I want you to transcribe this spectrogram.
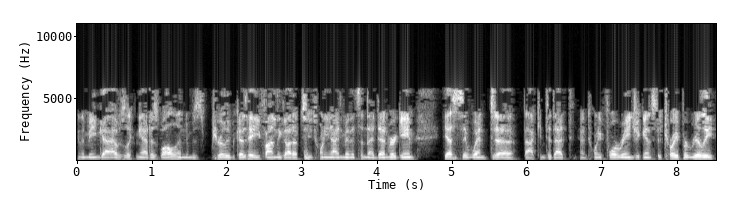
the main guy I was looking at as well, and it was purely because hey, he finally got up to 29 minutes in that Denver game. Yes, it went uh, back into that kind of 24 range against Detroit, but really,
